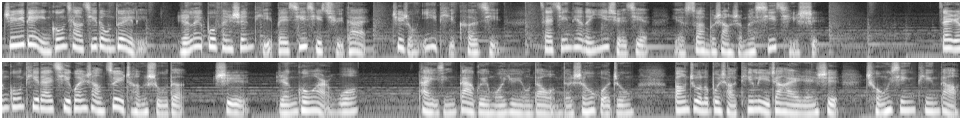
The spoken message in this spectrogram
至于电影《攻壳机动队》里，人类部分身体被机器取代，这种异体科技在今天的医学界也算不上什么稀奇事。在人工替代器官上最成熟的是人工耳蜗，它已经大规模运用到我们的生活中，帮助了不少听力障碍人士重新听到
